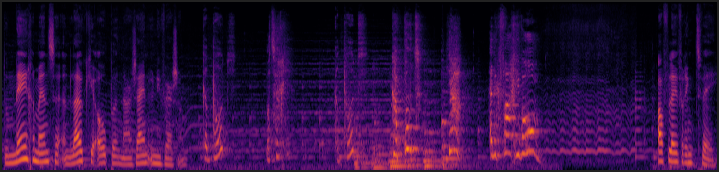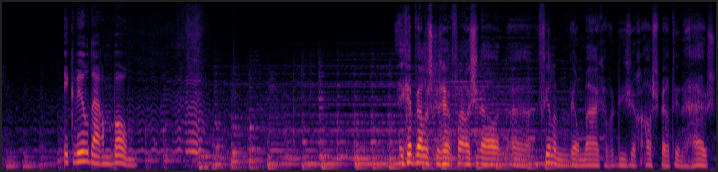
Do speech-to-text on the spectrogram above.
doen negen mensen een luikje open naar zijn universum. Kapot? Wat zeg je? Kapot? Kapot! Ja, en ik vraag je waarom. Aflevering 2. Ik wil daar een boom. Ik heb wel eens gezegd van als je nou een eh, film wil maken die zich afspeelt in een huis.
